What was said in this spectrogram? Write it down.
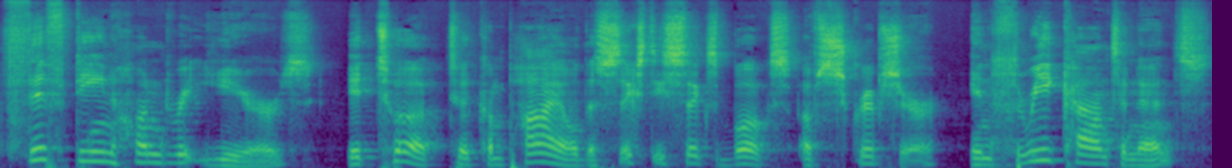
1500 years it took to compile the 66 books of scripture in three continents,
